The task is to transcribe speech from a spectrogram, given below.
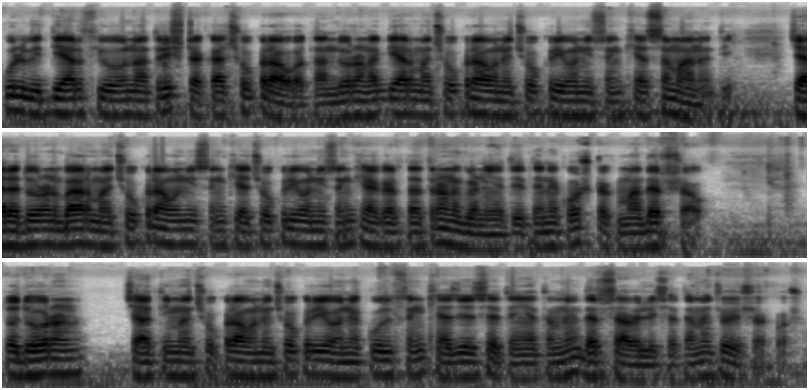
કુલ વિદ્યાર્થીઓના ત્રીસ ટકા છોકરાઓ હતા. ધોરણ અગિયારમાં છોકરાઓ અને છોકરીઓની સંખ્યા સમાન હતી. જ્યારે ધોરણ બારમાં છોકરાઓની સંખ્યા છોકરીઓની સંખ્યા કરતાં ત્રણ ગણી હતી. તેને કોષ્ટકમાં દર્શાવો. તો ધોરણ જાતિમાં છોકરાઓ અને છોકરીઓ અને કુલ સંખ્યા જે છે તે અહીંયા તમને દર્શાવેલી છે. તમે જોઈ શકો છો.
